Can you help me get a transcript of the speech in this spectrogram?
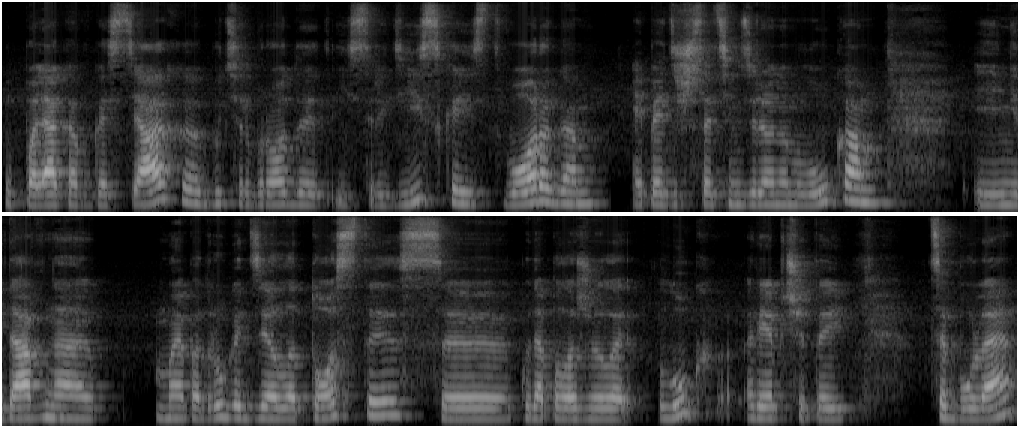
у поляков в гостях э, бутерброды и с редиской, и с творогом, и опять же с этим зеленым луком. И недавно моя подруга делала тосты, с, куда положила лук репчатый, цибуля,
